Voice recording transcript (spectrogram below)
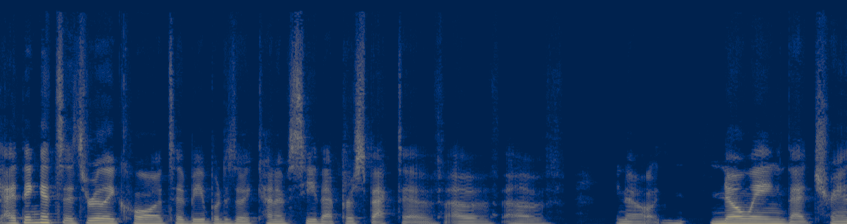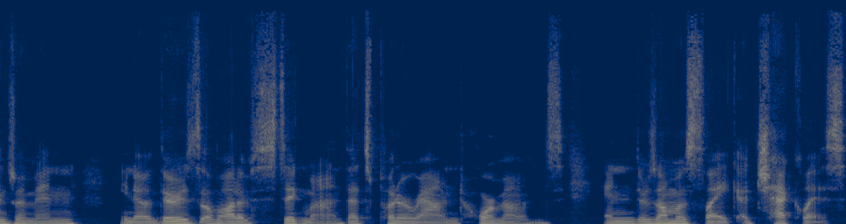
I think it's it's really cool to be able to kind of see that perspective of of you know knowing that trans women you know there's a lot of stigma that's put around hormones and there's almost like a checklist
